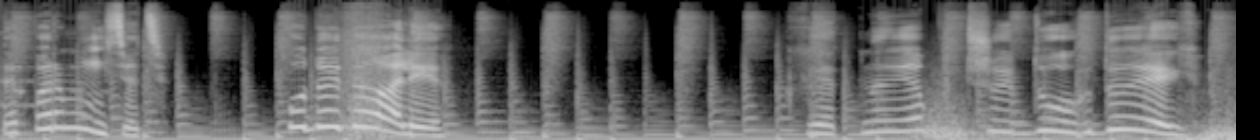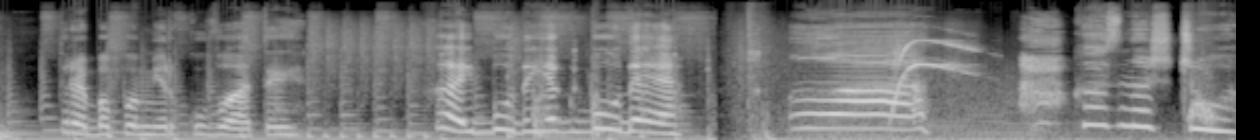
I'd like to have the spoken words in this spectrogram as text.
Тепер місяць. Куди далі? Кетнеп чи духдей? Треба поміркувати. Хай буде, як буде. Казна що?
